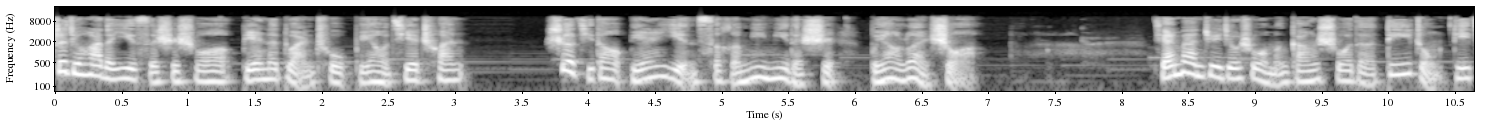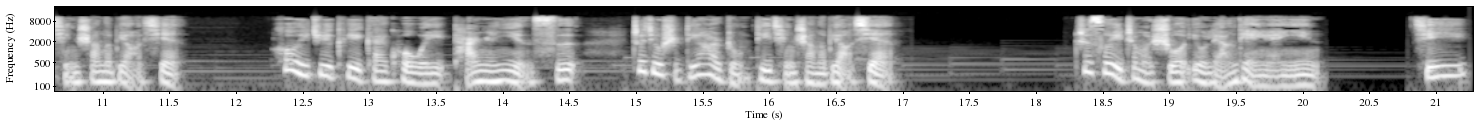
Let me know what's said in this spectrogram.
这句话的意思是说，别人的短处不要揭穿，涉及到别人隐私和秘密的事，不要乱说。前半句就是我们刚说的第一种低情商的表现。后一句可以概括为谈人隐私，这就是第二种低情商的表现。之所以这么说，有两点原因：其一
